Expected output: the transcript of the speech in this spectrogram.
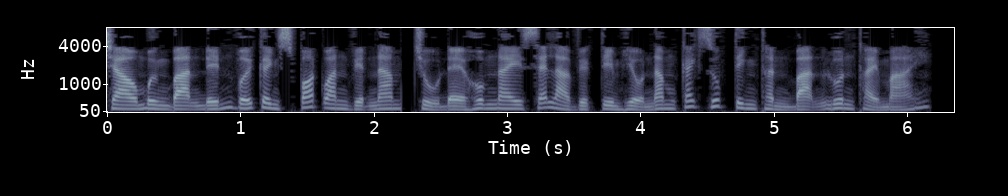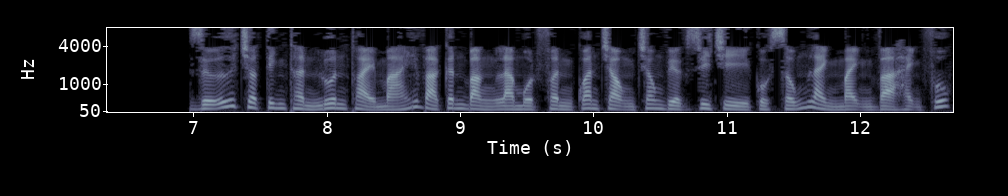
Chào mừng bạn đến với kênh Sport One Việt Nam. Chủ đề hôm nay sẽ là việc tìm hiểu 5 cách giúp tinh thần bạn luôn thoải mái. Giữ cho tinh thần luôn thoải mái và cân bằng là một phần quan trọng trong việc duy trì cuộc sống lành mạnh và hạnh phúc.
